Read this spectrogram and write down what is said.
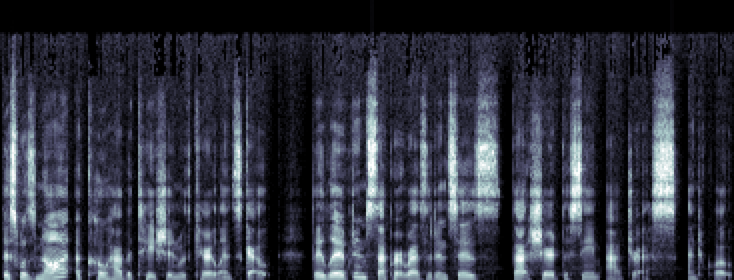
"This was not a cohabitation with Carolyn Scout. They lived in separate residences that shared the same address." End quote.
